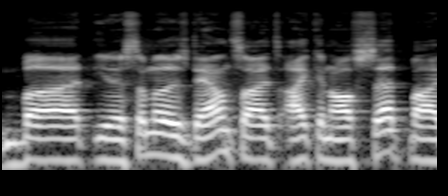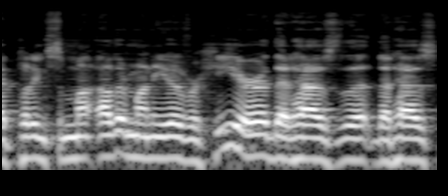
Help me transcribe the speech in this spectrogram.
But you know, some of those downsides I can offset by putting some other money over here that has the that has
